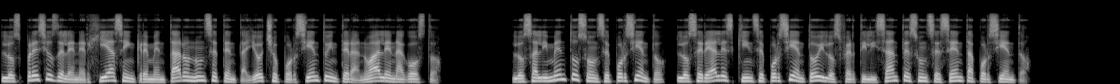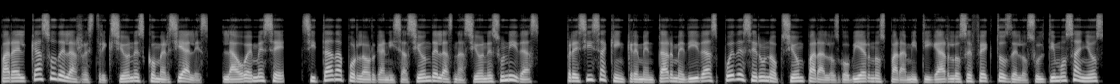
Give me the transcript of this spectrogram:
los precios de la energía se incrementaron un 78% interanual en agosto. Los alimentos 11%, los cereales 15% y los fertilizantes un 60%. Para el caso de las restricciones comerciales, la OMC, citada por la Organización de las Naciones Unidas, precisa que incrementar medidas puede ser una opción para los gobiernos para mitigar los efectos de los últimos años,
